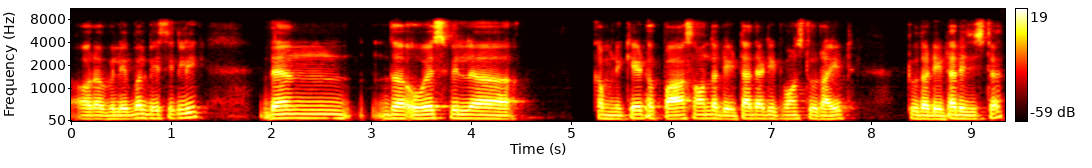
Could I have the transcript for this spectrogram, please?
or available basically, then the OS will uh, communicate or pass on the data that it wants to write to the data register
